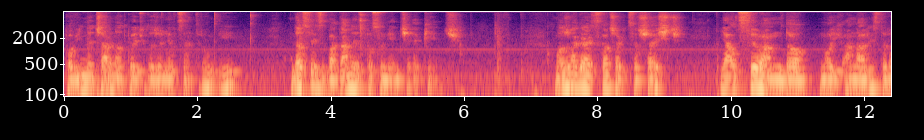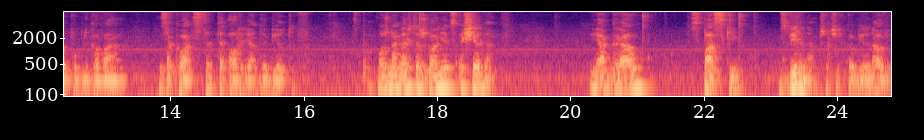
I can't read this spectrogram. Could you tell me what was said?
powinny czarne odpowiedzieć uderzenie w centrum i dosyć zbadane jest posunięcie E5. Można grać skoczek C6, ja odsyłam do moich analiz, które opublikowałem w zakładce Teoria debiutów. Można grać też goniec E7. Jak grał Spaski z Birnem przeciwko Birnowi.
